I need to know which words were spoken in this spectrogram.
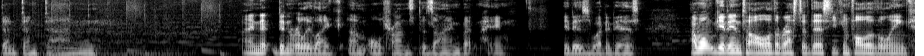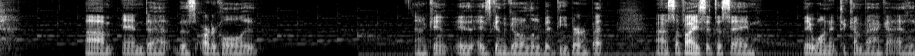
Dun dun dun. I didn't really like um, Ultron's design, but hey, it is what it is. I won't get into all of the rest of this. You can follow the link. Um, and uh, this article uh, can, is, is going to go a little bit deeper, but uh, suffice it to say, they want it to come back as a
